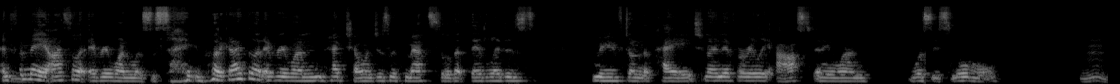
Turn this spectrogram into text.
And for mm. me, I thought everyone was the same. Like I thought everyone had challenges with maths or that their letters moved on the page. And I never really asked anyone, was this normal? Mm.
